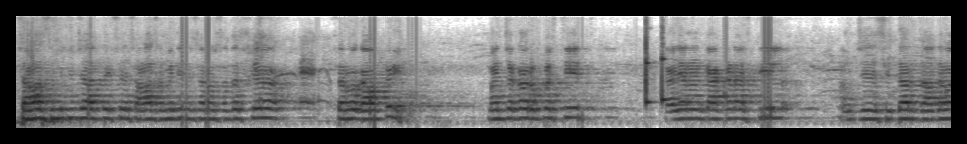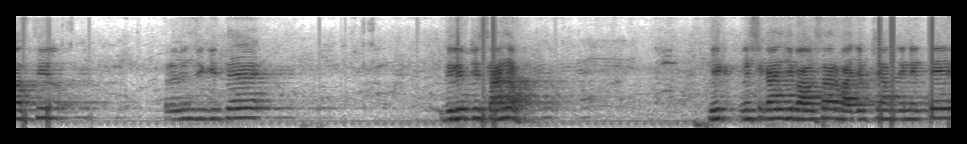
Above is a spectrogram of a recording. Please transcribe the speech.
शाळा समितीचे अध्यक्ष शाळा समितीचे सर्व सदस्य सर्व गावकरी मंचकावर उपस्थित गजानन काकड असतील आमचे सिद्धार्थ जाधव असतील प्रवीणजी गीते दिलीपजी सानप निशिकांतजी भावसार भाजपचे आमचे नेते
